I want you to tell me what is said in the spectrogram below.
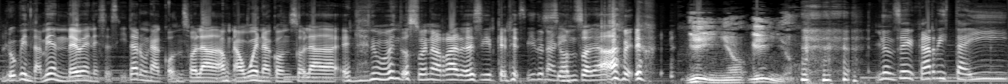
Lupin también debe necesitar una consolada, una buena consolada. En este momento suena raro decir que necesita una Sí. consolada, pero Guiño, guiño. no sé, Harry está ahí,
